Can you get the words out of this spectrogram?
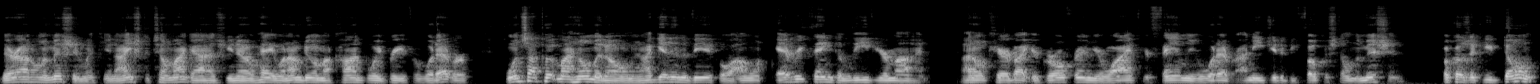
they're out on a mission with you. And I used to tell my guys, you know, hey, when I'm doing my convoy brief or whatever, once I put my helmet on and I get in the vehicle, I want everything to leave your mind. I don't care about your girlfriend, your wife, your family, or whatever. I need you to be focused on the mission. Because if you don't,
